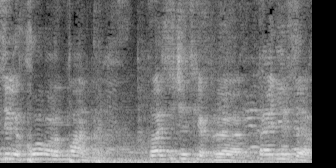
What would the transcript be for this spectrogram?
стиле хоррор-панк, в классических э, традициях.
